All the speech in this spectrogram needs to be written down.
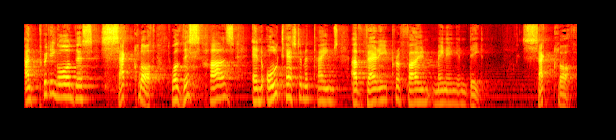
and putting on this sackcloth? Well, this has, in Old Testament times, a very profound meaning indeed. Sackcloth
